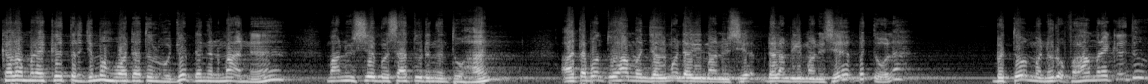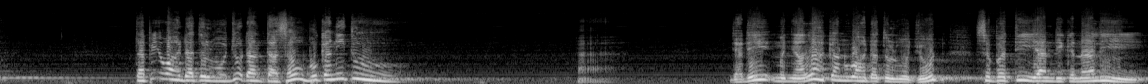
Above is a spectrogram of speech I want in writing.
kalau mereka terjemah wahdatul wujud dengan makna manusia bersatu dengan Tuhan ataupun Tuhan menjelma dari manusia dalam diri manusia, betul lah. Betul menurut faham mereka itu. Tapi wahdatul wujud dan tasawuf bukan itu. Ha. Jadi menyalahkan wahdatul wujud seperti yang dikenali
